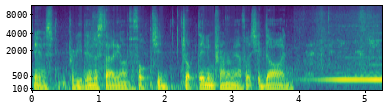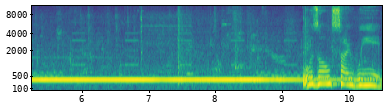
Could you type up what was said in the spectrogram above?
it was pretty devastating. I thought she'd dropped dead in front of me. I thought she'd died. It was all so weird.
